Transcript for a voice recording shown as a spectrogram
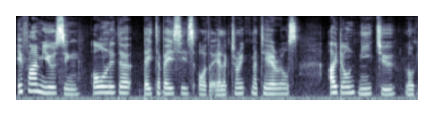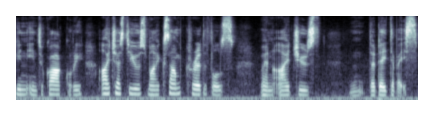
If I'm using only the databases or the electronic materials, I don't need to log in into Kaakkuri. I just use my XAMK credentials when I choose the database.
